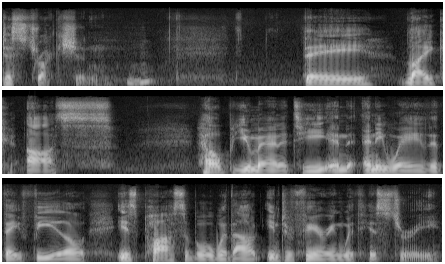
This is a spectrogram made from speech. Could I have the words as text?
destruction. Mm-hmm. They, like us, help humanity in any way that they feel is possible without interfering with history.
